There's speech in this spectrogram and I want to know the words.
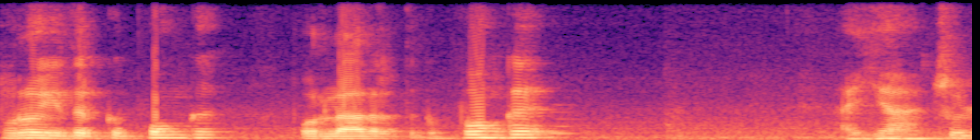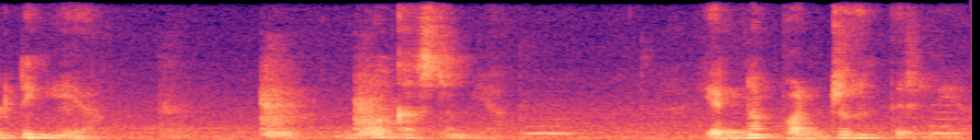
புரோகிதருக்கு போங்க பொருளாதாரத்துக்கு போங்க. ஐயா சொல்லிட்டீங்கய்யா. ரொம்ப கஷ்டம்யா என்ன பண்ணுறதுன்னு தெரியலையா?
